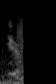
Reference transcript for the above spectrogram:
Yeah.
